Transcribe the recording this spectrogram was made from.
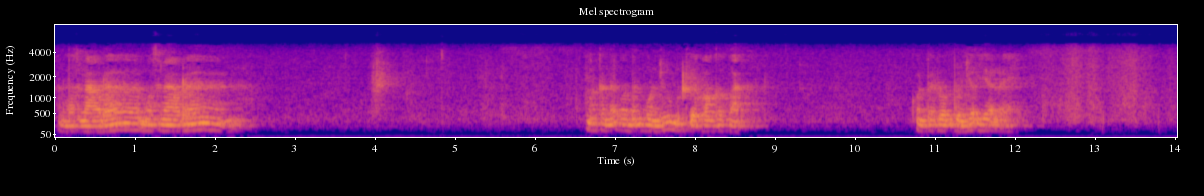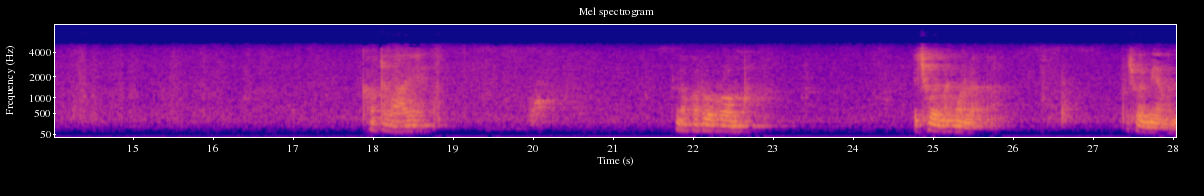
อนุโมทนาเด้อโมทนาเด้อมันก็นึกว่ามันบุญอยู่มันเกี่ยวข้องกับวัดคนไปรวมบุญเยอะแยะเลยเขาถวาย แล้วก็รวบรวมไปช่วยมันหมดแหละไปช่วยเมียมัน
